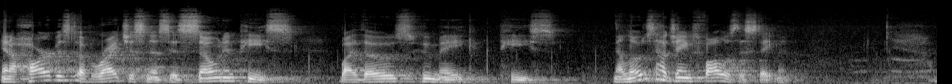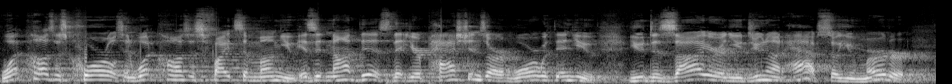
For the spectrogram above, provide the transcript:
And a harvest of righteousness is sown in peace by those who make peace. Now, notice how James follows this statement. What causes quarrels and what causes fights among you? Is it not this, that your passions are at war within you? You desire and you do not have, so you murder.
